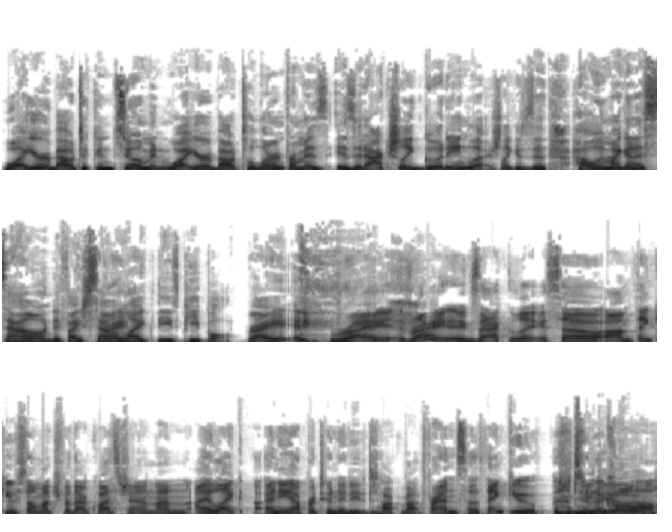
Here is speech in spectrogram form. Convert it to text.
what you're about to consume and what you're about to learn from is, is it actually good English? Like, is it, how am I going to sound if I sound Right. like these people? Right. right, right, exactly. So, um, thank you so much for that question. And I like any opportunity to talk about friends. So thank you to do. Nicole.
